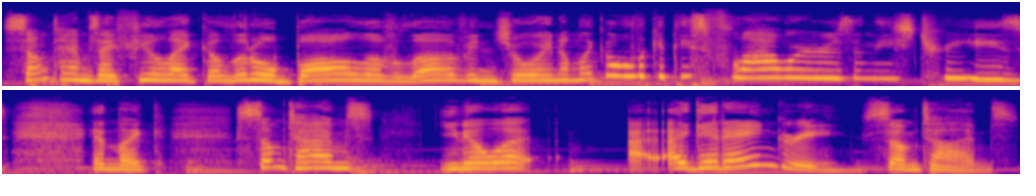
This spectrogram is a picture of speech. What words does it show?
Sometimes I feel like a little ball of love and joy, and I'm like, oh, look at these flowers and these trees. And like, sometimes, you know what? I, I get angry sometimes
